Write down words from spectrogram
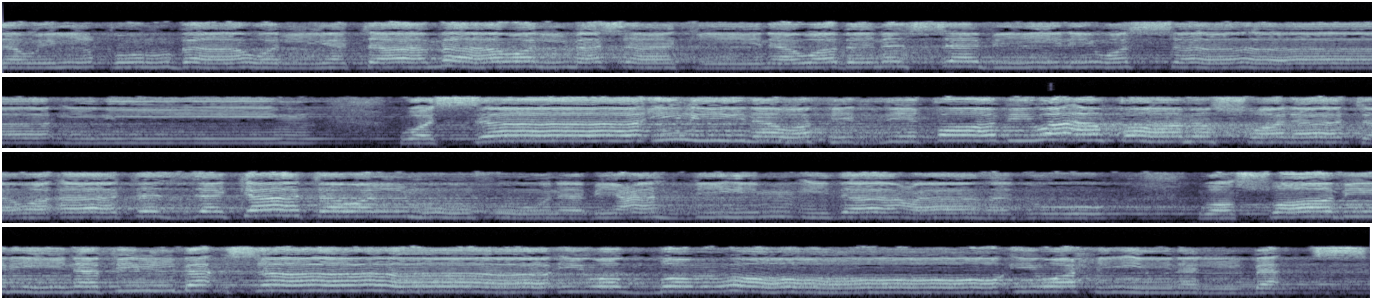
ذوي القربى واليتامى والمساكين وابن السبيل والسائلين والسائلين وفي الرقاب وأقام الصلاة وآتى الزكاة والموفون بعهدهم إذا عاهدوا والصابرين في البأساء والضراء وحين البأس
